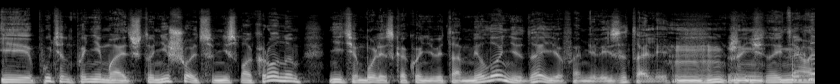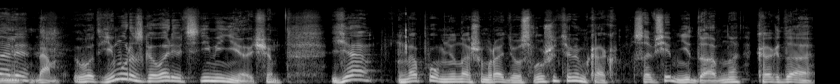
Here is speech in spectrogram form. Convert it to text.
И Путин понимает, что ни Шольцем, ни с Макроном, ни тем более с какой-нибудь там Мелони, да, ее фамилия из Италии, угу. женщина и Мелони, так далее. Да. Вот ему разговаривать с ними не о чем. Я Напомню нашим радиослушателям, как совсем недавно, когда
